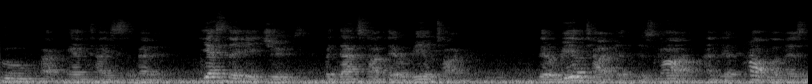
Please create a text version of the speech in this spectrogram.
who are anti-Semitic. Yes, they hate Jews, but that's not their real target. Their real target is God, and their problem is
